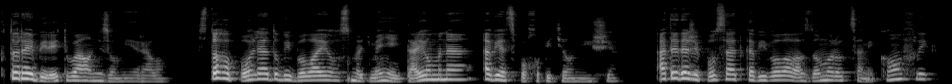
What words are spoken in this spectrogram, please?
ktoré by rituálne zomieralo. Z toho pohľadu by bola jeho smrť menej tajomná a viac pochopiteľnejšia. A teda, že posádka vyvolala s domorodcami konflikt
